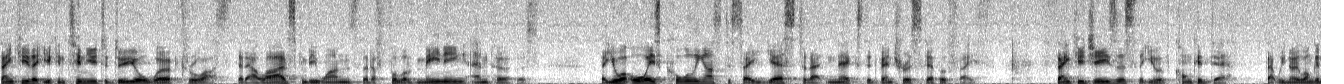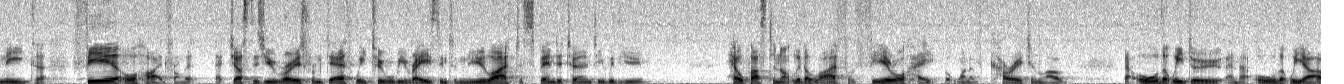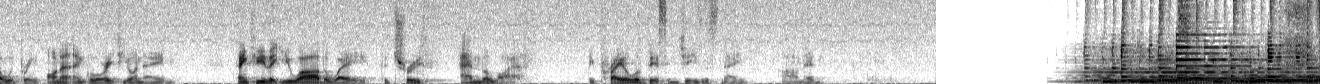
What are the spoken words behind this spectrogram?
Thank you that you continue to do your work through us, that our lives can be ones that are full of meaning and purpose, that you are always calling us to say yes to that next adventurous step of faith. Thank you, Jesus, that you have conquered death, that we no longer need to fear or hide from it, that just as you rose from death, we too will be raised into new life to spend eternity with you. Help us to not live a life of fear or hate, but one of courage and love that all that we do and that all that we are would bring honor and glory to your name. Thank you that you are the way, the truth, and the life. We pray all of this in Jesus' name. Amen.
